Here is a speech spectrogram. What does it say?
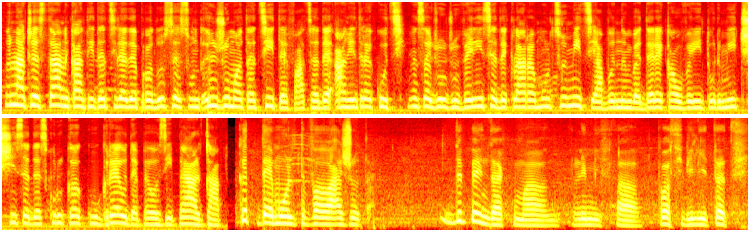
În acest an, cantitățile de produse sunt înjumătățite față de anii trecuți, însă giugiuvenii se declară mulțumiți, având în vedere că au venituri mici și se descurcă cu greu de pe o zi pe alta. Cât de mult vă ajută? Depinde acum, limita posibilități.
